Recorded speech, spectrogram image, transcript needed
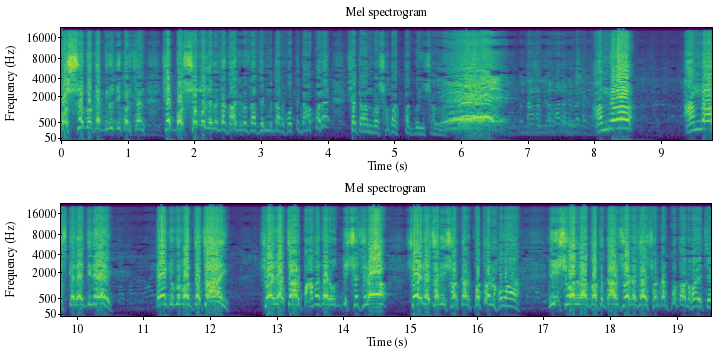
বৈষম্যকে বিরোধী করছেন সে বৈষম্য যেন যাতে আসবে তাদের মধ্যে আর হতে না পারে, সেটা আমরা সজাগ থাকব ইনশাল্লাহ আমরা আমরা আজকের এই দিনে এইটুকু বলতে চাই, স্বৈরাচার আমাদের উদ্দেশ্য ছিল স্বৈরাচারী সরকার পতন হওয়া। ইনশাল্লাহ গতকাল স্বৈরাচার সরকার পতন হয়েছে।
